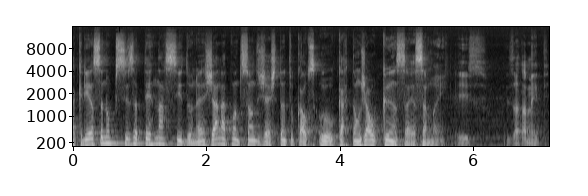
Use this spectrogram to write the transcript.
a criança não precisa ter nascido, né? Já na condição de gestante, o, o cartão já alcança essa mãe. Isso, exatamente.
